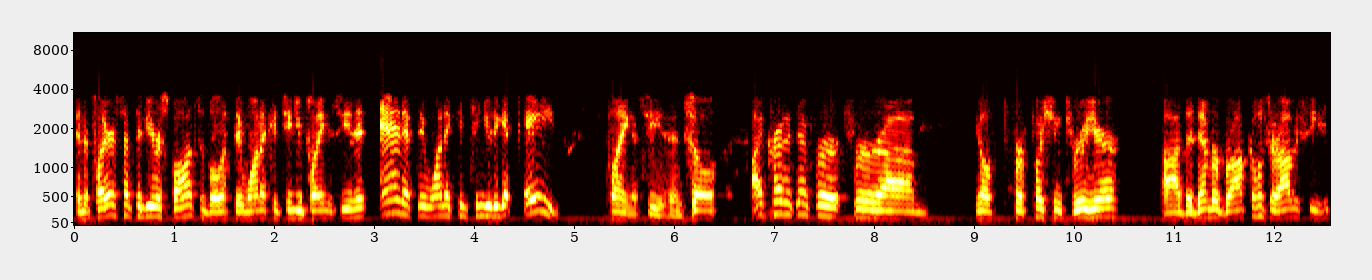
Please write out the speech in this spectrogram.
And the players have to be responsible if they want to continue playing the season and if they want to continue to get paid playing a season. So I credit them for for um, you know for pushing through here. Uh, the Denver Broncos are obviously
